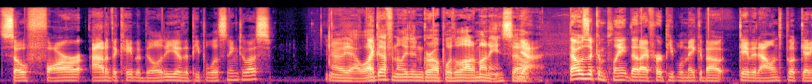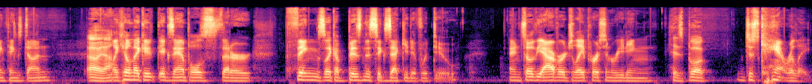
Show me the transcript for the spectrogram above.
so far out of the capability of the people listening to us. oh yeah. Well, I definitely didn't grow up with a lot of money, so Yeah. That was a complaint that I've heard people make about David Allen's book Getting Things Done. Oh yeah, Like he'll make examples that are things like a business executive would do. And so the average layperson reading his book just can't relate.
